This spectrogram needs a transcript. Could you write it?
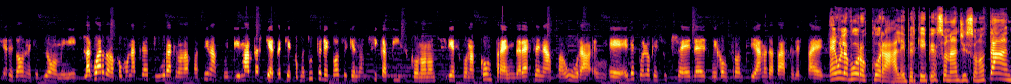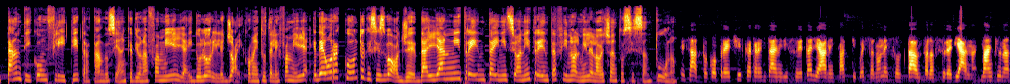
sia le donne che gli uomini, la guardano come una creatura che non appartiene a questi, ma perché? Perché come tutte le cose che non si capiscono, non si riescono a comprendere, se ne ha paura e, ed è quello che succede nei confronti di Anna da parte del paese. È un lavoro corale perché i personaggi sono tanti, tanti i conflitti, trattandosi anche di una famiglia, i dolori, le gioie, come in tutte le famiglie, ed è un racconto che si svolge dagli anni 30, inizio anni 30 fino al 1961. Esatto, copre circa 30 anni di storia italiana, infatti questa non è soltanto la storia di Anna, ma anche una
